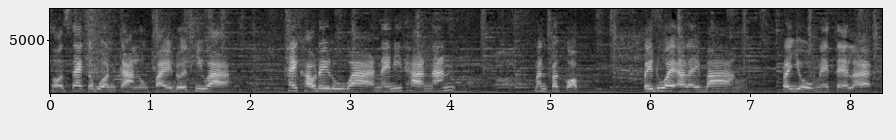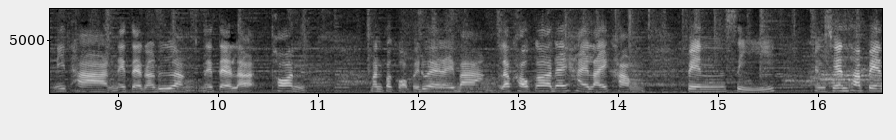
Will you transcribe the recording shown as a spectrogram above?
สอดแทรกกระบวนการลงไป โดยที่ว่าให้เขาได้รู้ว่าในนิทานนั้นมันประกอบไปด้วยอะไรบ้าง ประโยคในแต่ละนิทานในแต่ละเรื่องในแต่ละท่อน มันประกอบไปด้วยอะไรบ้าง แล้วเขาก็ได้ไฮไลท์คำเป็นสี อย่างเช่นถ้าเป็น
